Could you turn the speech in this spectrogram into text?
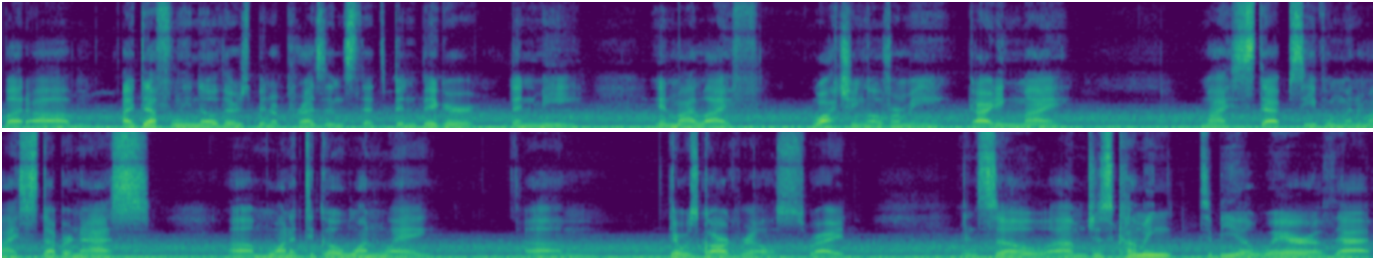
but um, I definitely know there's been a presence that's been bigger than me in my life, watching over me, guiding my my steps, even when my stubborn ass um, wanted to go one way. Um, there was guardrails, right? And so um, just coming to be aware of that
